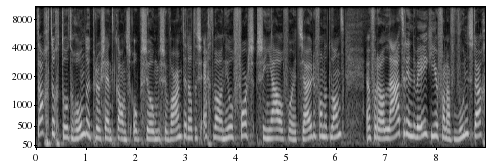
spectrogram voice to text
80 tot 100 procent kans op zomerse warmte. Dat is echt wel een heel fors signaal voor het zuiden van het land. En vooral later in de week, hier vanaf woensdag,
